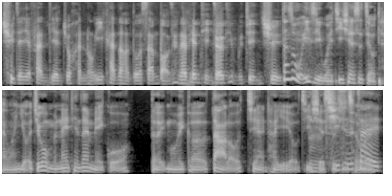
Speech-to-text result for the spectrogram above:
去这些饭店，就很容易看到很多三宝在那边停车停不进去。但是我一直以为机械式只有台湾有，结果我们那天在美国的某一个大楼，竟然它也有机械式停车位。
